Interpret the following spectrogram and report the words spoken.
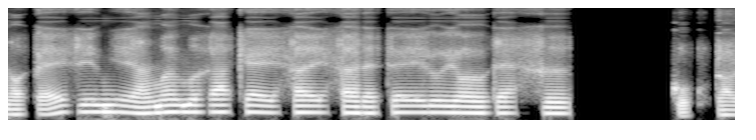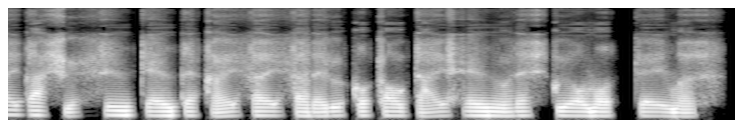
のページにヤマムが掲載されているようです。国体が出身県で開催されることを大変嬉しく思っています。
